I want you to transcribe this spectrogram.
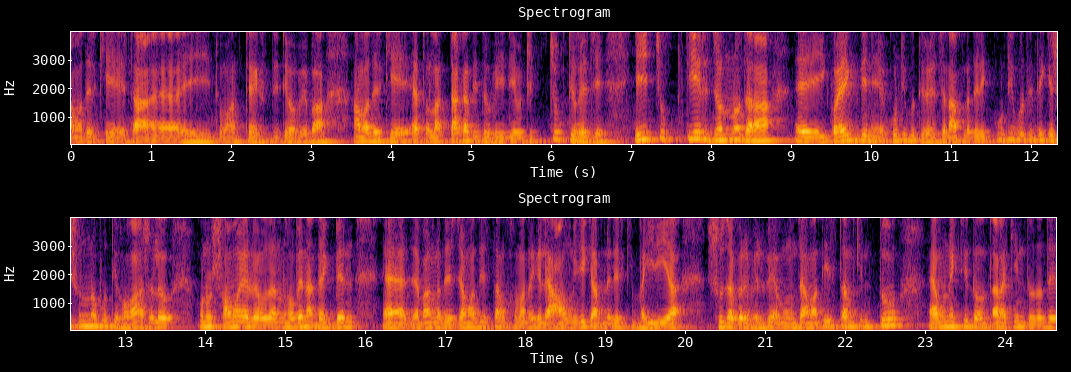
আমাদেরকে এটা এই তোমার ট্যাক্স দিতে হবে বা আমাদেরকে এত লাখ টাকা দিতে হবে, এই নিয়ে একটি চুক্তি হয়েছে। এই চুক্তির জন্য যারা এই কয়েকদিনে কোটিপতি হয়েছেন, আপনাদের এই কোটিপতি থেকে শূন্যপতি হওয়া আসলেও কোনো সময়ের ব্যবধান হবে না। দেখবেন বাংলাদেশ জামাত ইসলাম ক্ষমতা গেলে আওয়ামী লীগ আপনাদেরকে বাইরিয়া সোজা করে ফেলবে এবং জামাত ইসলাম কিন্তু এমন একটি দল, তারা কিন্তু তাদের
